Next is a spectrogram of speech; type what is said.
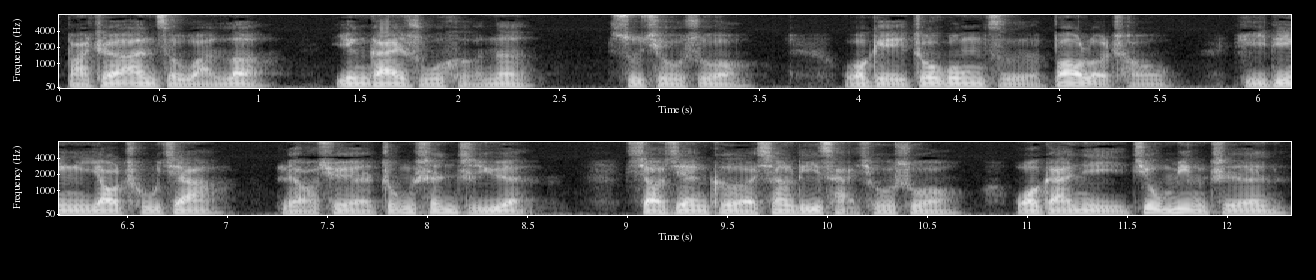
把这案子完了。”应该如何呢？苏秋说：“我给周公子报了仇，一定要出家了却终身之愿。”小剑客向李彩秋说：“我感你救命之恩，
